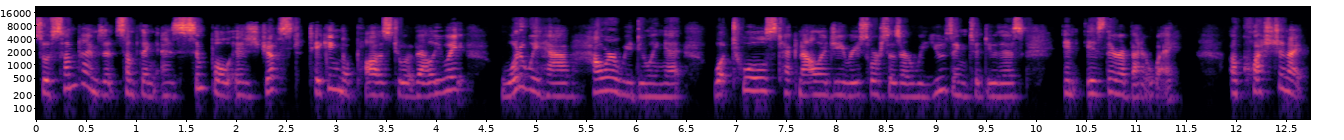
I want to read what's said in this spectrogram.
So sometimes it's something as simple as just taking the pause to evaluate what do we have? How are we doing it? What tools, technology, resources are we using to do this? And is there a better way? A question I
